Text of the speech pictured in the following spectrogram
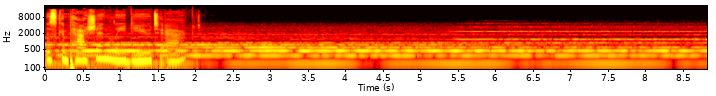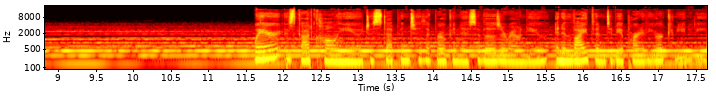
Does compassion lead you to act? Where is God calling you to step into the brokenness of those around you and invite them to be a part of your community?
